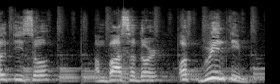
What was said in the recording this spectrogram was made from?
Maltiso, Ambassador of Green Team.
